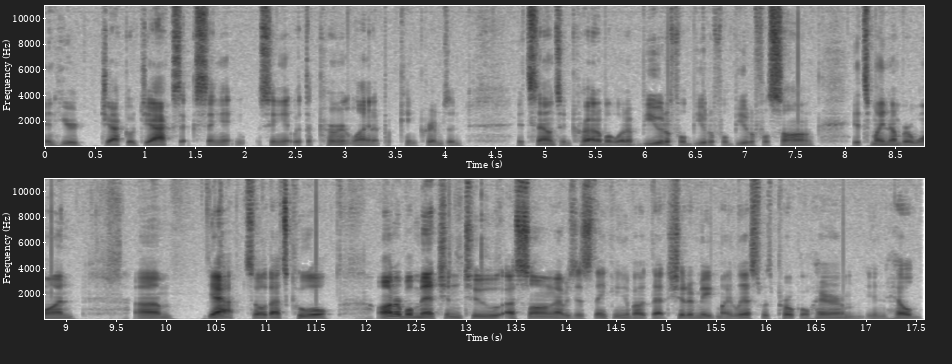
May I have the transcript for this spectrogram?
and hear Jakko Jakszyk sing it, sing it with the current lineup of King Crimson. It sounds incredible. What a beautiful, beautiful, beautiful song. It's my number one. Um, yeah, so that's cool. Honorable mention to a song I was just thinking about that should have made my list was Procol Harum in Held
